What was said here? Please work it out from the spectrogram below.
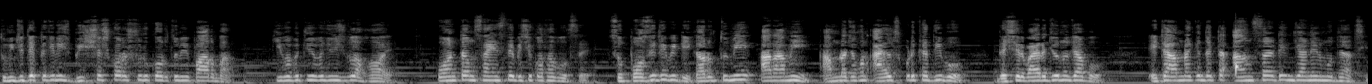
তুমি যদি একটা জিনিস বিশ্বাস করা শুরু করো, তুমি পারবা। কীভাবে কীভাবে জিনিসগুলো হয়? কোয়ান্টাম সায়েন্স নিয়ে বেশি কথা বলছে। সো পজিটিভিটি কারণ তুমি আর আমি, আমরা যখন আইএলস পরীক্ষা দিব, দেশের বাইরের জন্য যাব, এটা আমরা কিন্তু একটা আনসার্টেন জার্নির মধ্যে আছি।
